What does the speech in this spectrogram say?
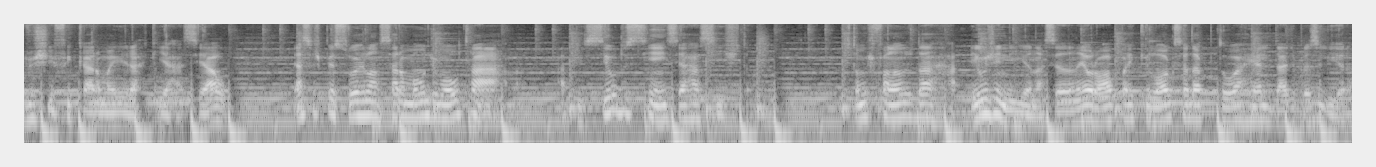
justificar uma hierarquia racial, essas pessoas lançaram mão de uma outra arma, a pseudociência racista. Estamos falando da eugenia, nascida na Europa e que logo se adaptou à realidade brasileira.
